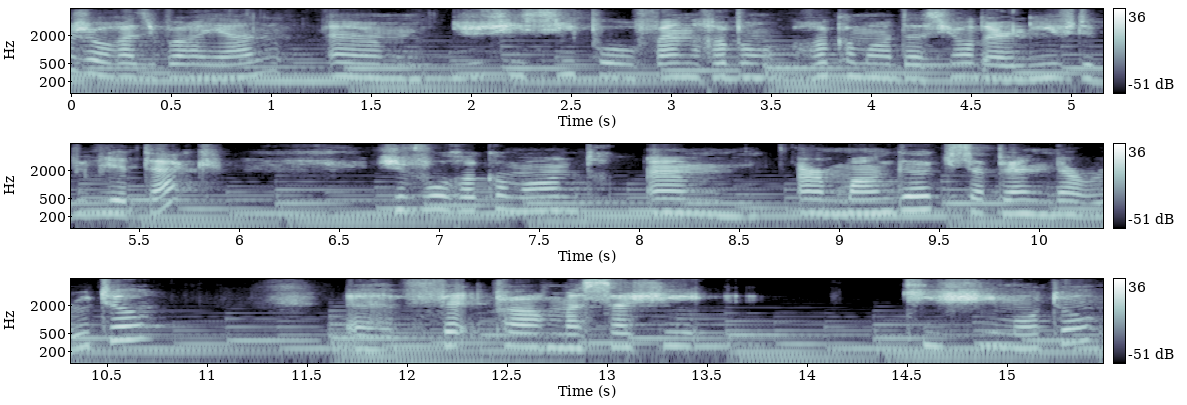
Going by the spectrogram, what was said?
Bonjour Radio. Euh, je suis ici pour faire une recommandation d'un livre de bibliothèque. Je vous recommande euh, un manga qui s'appelle Naruto, euh, fait par Masashi Kishimoto.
